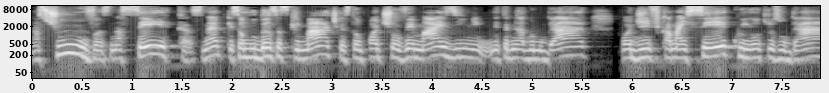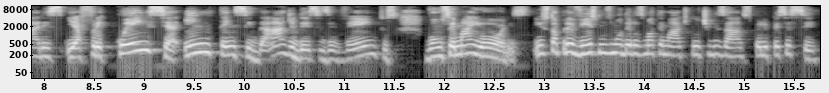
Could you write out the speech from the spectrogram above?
nas chuvas, nas secas, né? Porque são mudanças climáticas, então pode chover mais em determinado lugar, pode ficar mais seco em outros lugares, e a frequência e intensidade desses eventos vão ser maiores. Isso está previsto nos modelos matemáticos utilizados pelo IPCC.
